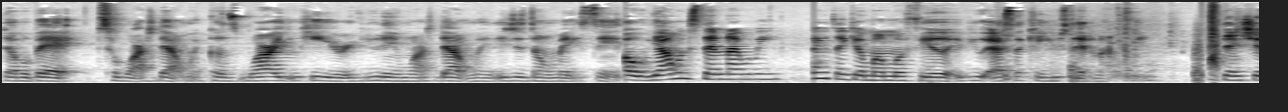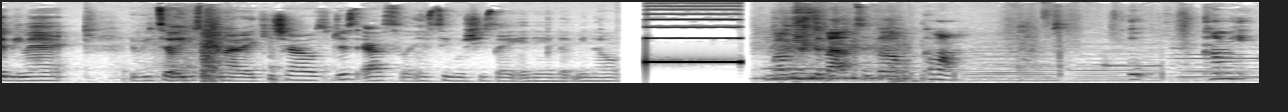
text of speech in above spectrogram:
double back to watch that one because why are you here if you didn't watch that one? It just don't make sense. Oh y'all want to stay the night with me? How do you think your mama feel if you ask her can you stay the night with me? You think she'll be mad if you tell you stay the night at Keisha's house? Just ask her and see what she say and then let me know. Mommy's about to go. Come on. Oh come here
